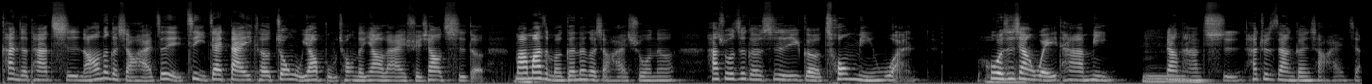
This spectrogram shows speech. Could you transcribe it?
看着他吃，然后那个小孩自己自己再带一颗中午要补充的药来学校吃的。妈妈怎么跟那个小孩说呢？他说这个是一个聪明丸，或者是像维他命，嗯，让他吃。他就是这样跟小孩讲，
